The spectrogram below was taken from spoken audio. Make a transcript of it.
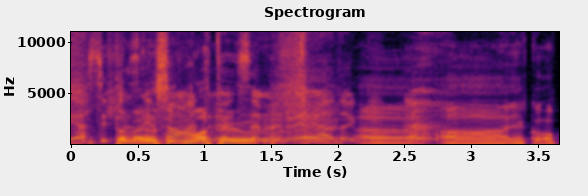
já si to přesně pamatuju, jak se jmenuje, já taky. A, a jako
